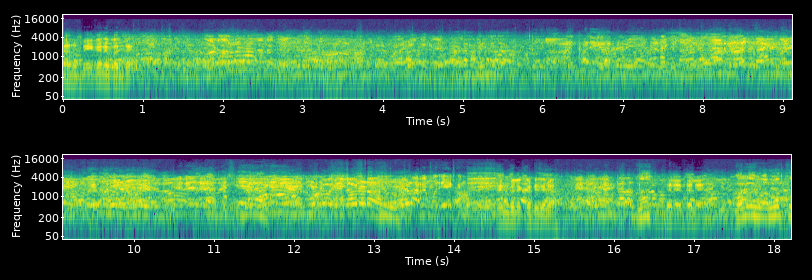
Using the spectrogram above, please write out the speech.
ನಾನು ಬೇಗನೆ ಬಂದೆ. ಏನು ಬೆಲೆ ಕಟ್ಟಿದ್ದೀರಾ? ಬೆಲೆ ಬೆಲೆ. ಬೆಲೆ ಅರವತ್ತು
